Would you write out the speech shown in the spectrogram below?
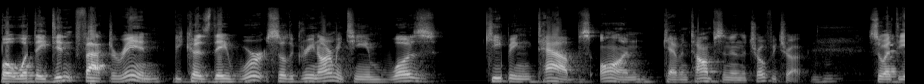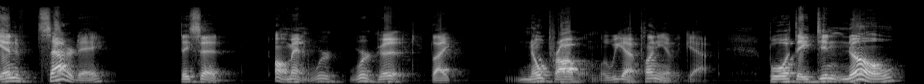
But what they didn't factor in because they were so the Green Army team was keeping tabs on Kevin Thompson in the trophy truck. Mhm. So at the end of Saturday, they said, "Oh man, we're we're good. Like no problem. We got plenty of a gap." But what they didn't know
